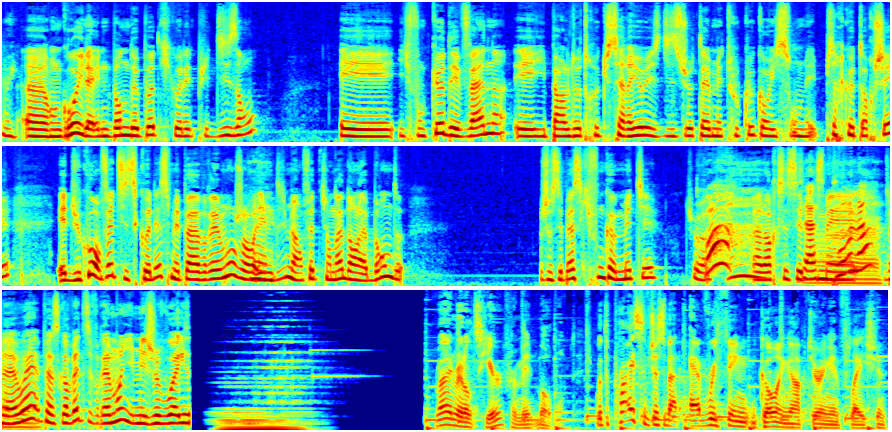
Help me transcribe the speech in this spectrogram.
Oui. Euh, en gros, il a une bande de potes qu'il connaît depuis 10 ans. Et ils font que des vannes. Et ils parlent de trucs sérieux. Ils se disent je t'aime et tout que quand ils sont mais pire que torchés. Et du coup, en fait, ils se connaissent, mais pas vraiment. Genre, Ouais. il me dit, mais en fait, il y en a dans la bande. Je sais pas ce qu'ils font comme métier. Tu vois. Alors que c'est C'est à ce mais- point-là Bah ouais, parce qu'en fait, c'est vraiment. Mais je vois Ryan Reynolds here from Mint Mobile. With the price of just about everything going up during inflation,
